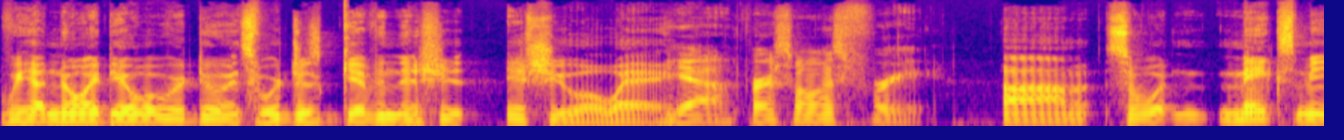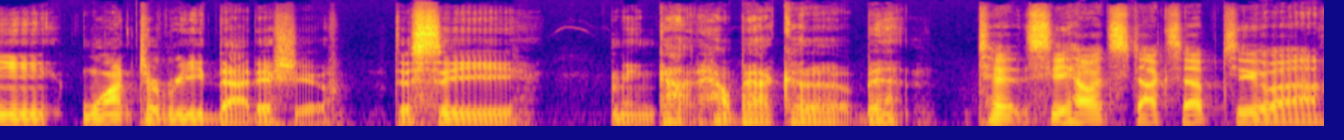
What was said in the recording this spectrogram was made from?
we had no idea what we were doing, so we're just giving this sh- issue away. Yeah, first one was free. Um, so what makes me want to read that issue to see? I mean, God, how bad could it have been? To see how it stacks up to uh,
